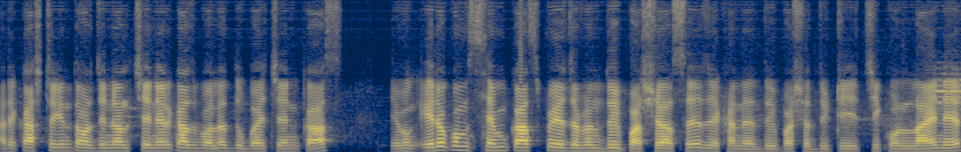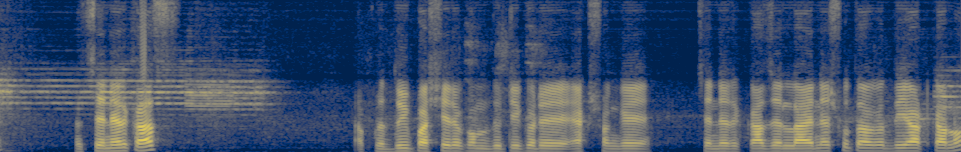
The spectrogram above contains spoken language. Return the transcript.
আর এই কাজটা কিন্তু অরিজিনাল চেনের কাজ বলে দুবাই চেন কাজ। এবং এরকম সেম কাজ পেয়ে যাবেন দুই পাশে আছে, যেখানে দুই পাশে দুইটি চিকন লাইনের চেনের কাজ। আপনার দুই পাশে এরকম দুটি করে একসঙ্গে চেনের কাজের লাইনে সুতা দিয়ে আটকানো।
